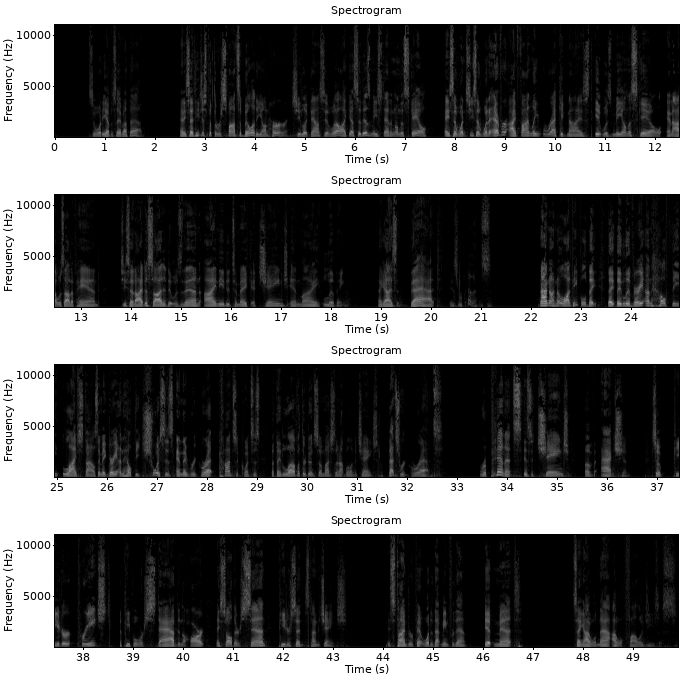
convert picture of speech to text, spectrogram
So what do you have to say about that? And he said, he just put the responsibility on her. She looked down and said, well, I guess it is me standing on the scale. And he said, when, she said, whenever I finally recognized it was me on the scale and I was out of hand, she said, I decided it was then I needed to make a change in my living. Now, guys, that is repentance. Now, I know, I know a lot of people, they, they, they live very unhealthy lifestyles. They make very unhealthy choices and they regret consequences, but they love what they're doing so much they're not willing to change. That's regret. Repentance is a change of action. So Peter preached, the people were stabbed in the heart, they saw their sin. Peter said, It's time to change. It's time to repent. What did that mean for them? It meant saying, I will now, I will follow Jesus.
